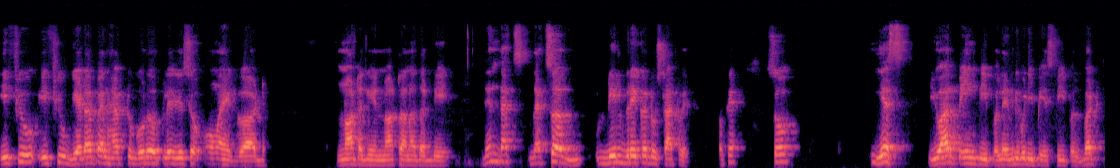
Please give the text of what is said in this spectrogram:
If you if you get up and have to go to a place you say oh my god not again not another day then that's that's a deal breaker to start with okay? So yes you are paying people everybody pays people but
